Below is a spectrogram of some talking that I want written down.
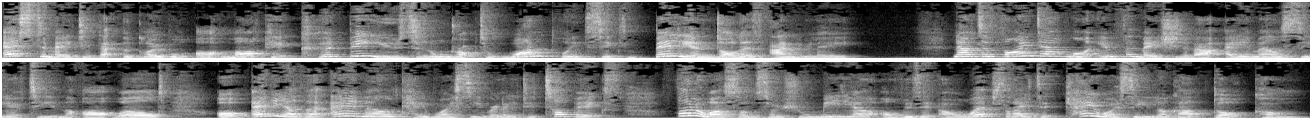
estimated that the global art market could be used to launder up to $1.6 billion annually. Now, to find out more information about AML CFT in the art world or any other AML KYC related topics, follow us on social media or visit our website at kyclookup.com.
